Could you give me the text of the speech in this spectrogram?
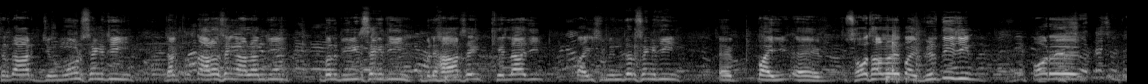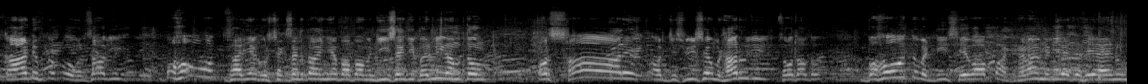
ਸਰਦਾਰ ਜਗਮੋਹਨ ਸਿੰਘ ਜੀ, ਡਾਕਟਰ ਤਾਰਾ ਸਿੰਘ ਆਲਮ ਜੀ, ਬਲਬੀਰ ਸਿੰਘ ਜੀ, ਬਲਿਹਾਰ ਸਿੰਘ ਖੇਲਾ ਜੀ, ਭਾਈ ਸ਼ਮਿੰਦਰ ਸਿੰਘ ਜੀ ਅਹ ਭਾਈ ਸੌਥਾਲ ਵਾਲੇ ਭਾਈ ਬਿਰਦੀ ਜੀ ਔਰ ਕਾਰਡਿਫ ਤੋਂ ਭੋਗਲ ਸਾਹਿਬ ਜੀ। ਬਹੁਤ ਸਾਰੀਆਂ ਗੁਰਸਿੱਖ ਸੰਗਤਾਂ ਆਈਆਂ। ਬਾਬਾ ਮਨਜੀਤ ਸਿੰਘ ਜੀ ਬਰਮਿੰਗਮ ਤੋਂ ਔਰ ਸਾਰੇ, ਔਰ ਜਸਵੀਰ ਸਿੰਘ ਮਠਾਰੂ ਜੀ ਸੌਥਾਲ ਤੋਂ ਬਹੁਤ ਵੱਡੀ ਸੇਵਾ ਭਾਗਣਾ ਮਿਲੀ ਹੈ ਜਿਵੇਂ ਆਏ ਨੂੰ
